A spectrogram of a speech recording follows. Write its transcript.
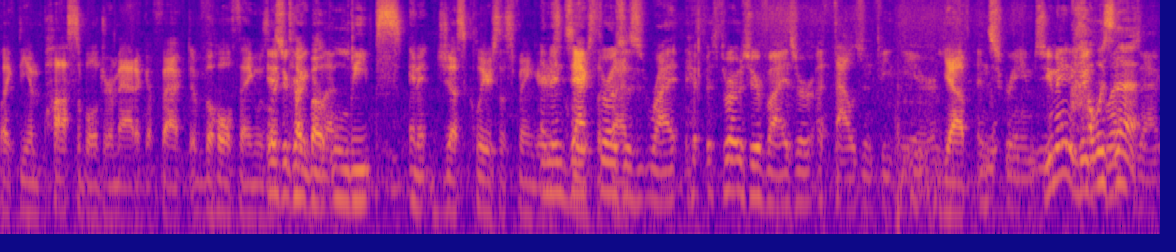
like the impossible dramatic effect of the whole thing was It's like a great tugboat clip. leaps and it just clears his fingers. And then Zach clears the throws his ri- throws your visor a thousand feet in the air. Yep. and screams. You made a good How was clip, that? Zach.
